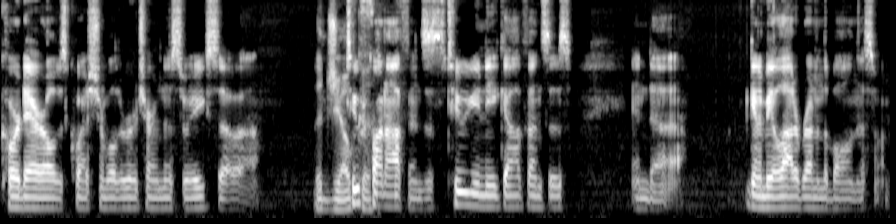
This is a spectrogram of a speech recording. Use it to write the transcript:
Cordero is questionable to return this week. So uh, the Joker. two fun offenses, two unique offenses, and uh, going to be a lot of running the ball in this one.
